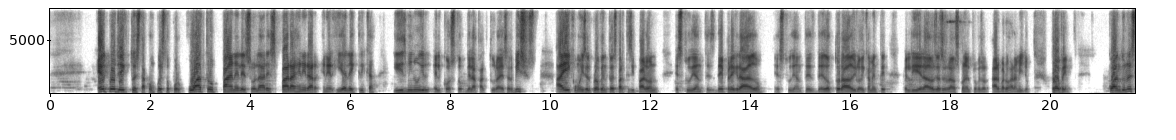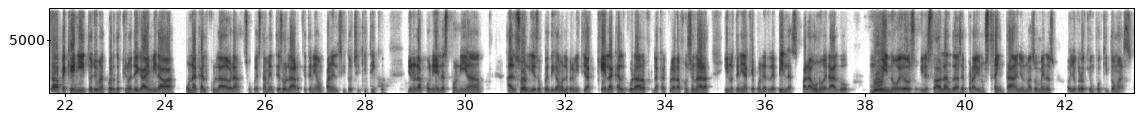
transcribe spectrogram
El proyecto está compuesto por cuatro paneles solares para generar energía eléctrica y disminuir el costo de la factura de servicios. Ahí, como dice el profe, entonces participaron estudiantes de pregrado, estudiantes de doctorado y lógicamente pues, liderados y asesorados con el profesor Álvaro Jaramillo. Profe, cuando uno estaba pequeñito, yo me acuerdo que uno llegaba y miraba una calculadora supuestamente solar que tenía un panelcito chiquitico. Yo no la ponía y las ponía al sol y eso pues digamos le permitía que la calculadora, la calculadora funcionara y no tenía que ponerle pilas. Para uno era algo muy novedoso y le estaba hablando de hace por ahí unos 30 años más o menos o yo creo que un poquito más.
